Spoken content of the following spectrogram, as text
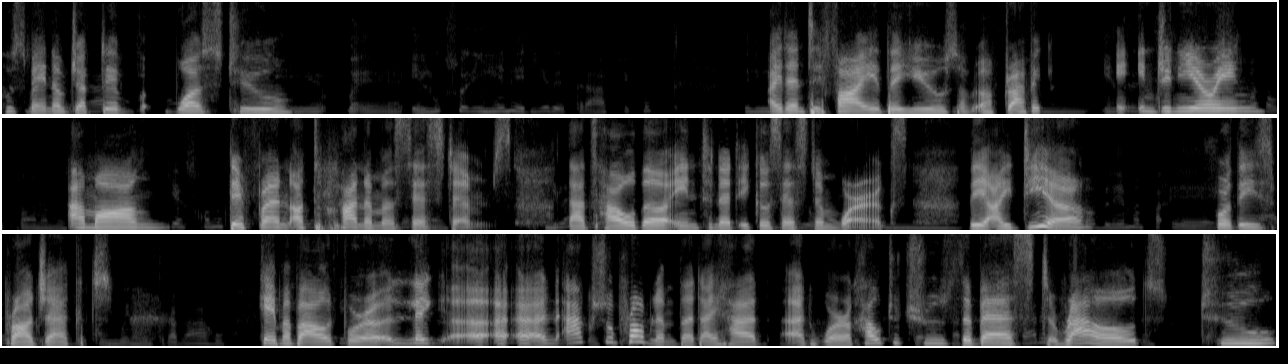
whose main objective was to identify the use of, of traffic engineering among different autonomous systems. That's how the internet ecosystem works. The idea for this project came about for uh, like uh, an actual problem that I had at work, how to choose the best routes to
